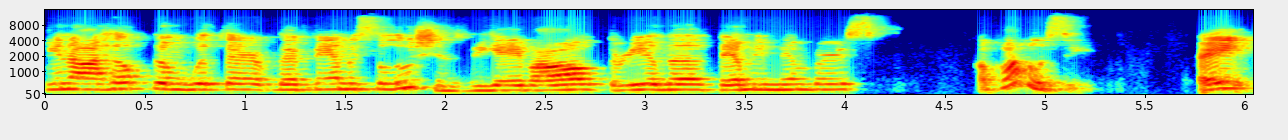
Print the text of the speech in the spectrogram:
you know i helped them with their their family solutions we gave all three of the family members a policy right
